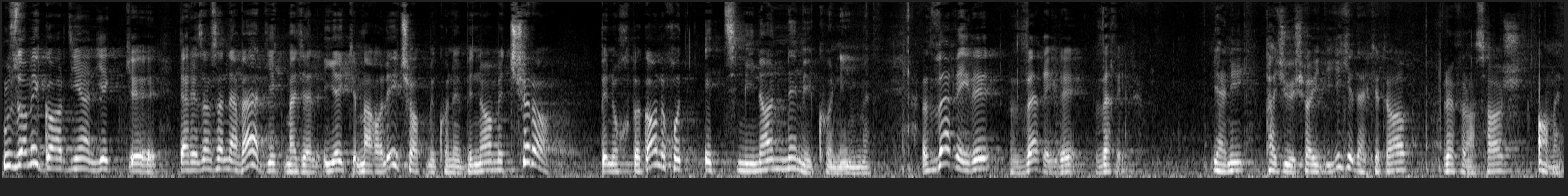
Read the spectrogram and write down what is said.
روزنامه گاردین یک در 1990 یک مجل یک مقاله چاپ می‌کنه به نام چرا به نخبگان خود اطمینان نمی کنیم و غیره و غیره و غیره. یعنی پژوهش های دیگه که در کتاب رفرانس هاش آمده.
